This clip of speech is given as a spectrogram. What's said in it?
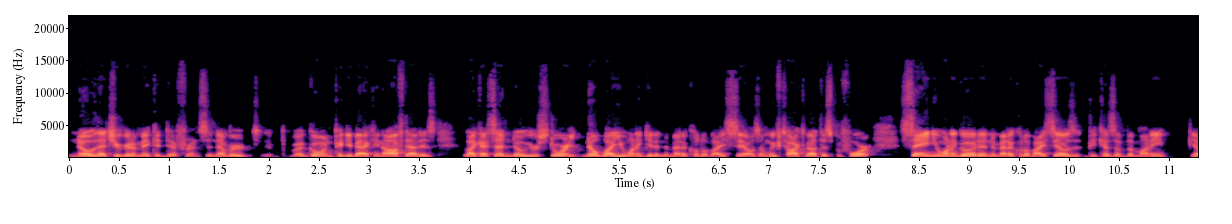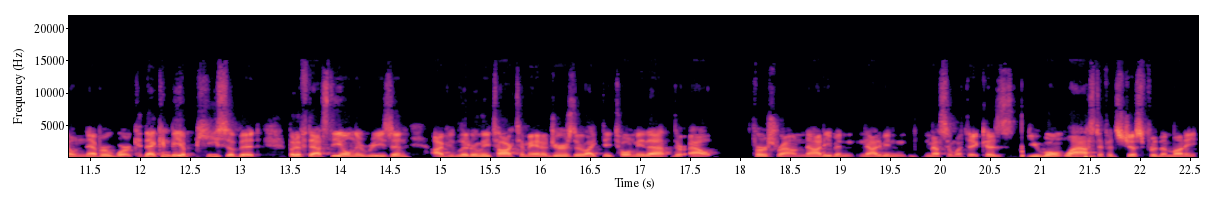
Know that you're going to make a difference. And number uh, going piggybacking off that is like I said, know your story. Know why you want to get into medical device sales. And we've talked about this before. Saying you want to go into medical device sales because of the money, it'll never work. That can be a piece of it, but if that's the only reason, I've literally talked to managers, they're like they told me that, they're out first round not even not even messing with it because you won't last if it's just for the money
